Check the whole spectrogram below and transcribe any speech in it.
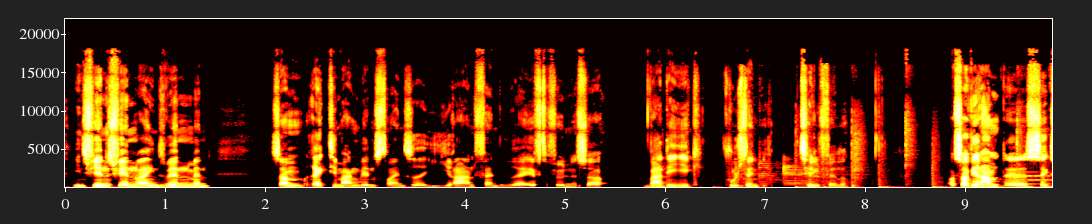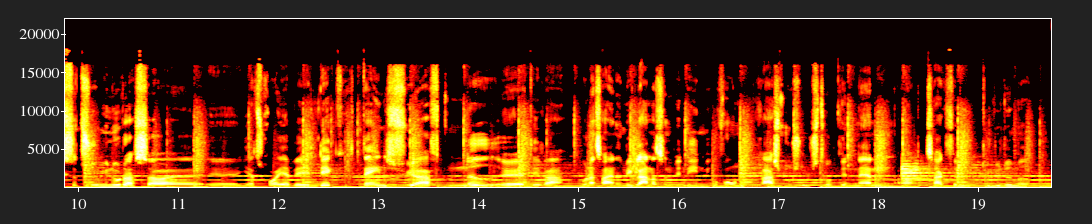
ens fjendes fjende var ens ven, men som rigtig mange venstreorienterede i Iran fandt ud af efterfølgende, så var det ikke fuldstændig tilfældet. Og så har vi ramt øh, 26 minutter, så øh, jeg tror, jeg vil lægge dagens fyraften ned. Øh, det var undertegnet Mikkel Andersen ved den ene mikrofon, Rasmus Ulstrup ved den anden, og tak fordi du lyttede med.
